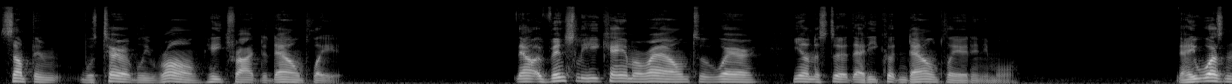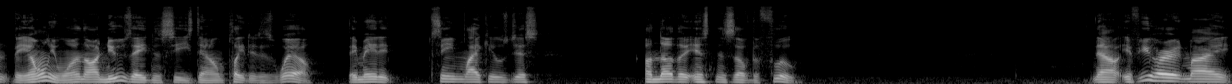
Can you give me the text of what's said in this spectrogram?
something was terribly wrong, he tried to downplay it. Now, eventually, he came around to where he understood that he couldn't downplay it anymore. Now, he wasn't the only one. Our news agencies downplayed it as well. They made it seem like it was just another instance of the flu. Now, if you heard my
